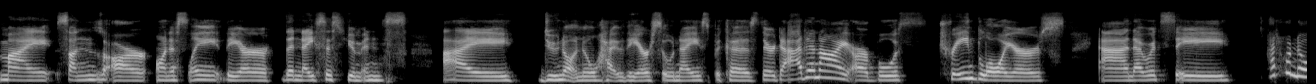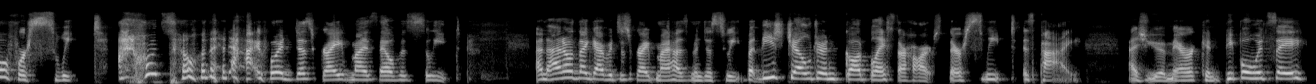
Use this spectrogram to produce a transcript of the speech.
my sons are honestly, they are the nicest humans. I do not know how they are so nice because their dad and I are both trained lawyers. And I would say, I don't know if we're sweet. I don't know that I would describe myself as sweet. And I don't think I would describe my husband as sweet. But these children, God bless their hearts, they're sweet as pie, as you American people would say.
